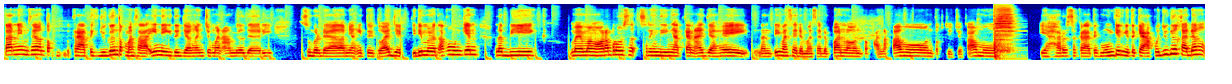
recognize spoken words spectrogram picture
ntar nih misalnya untuk kreatif juga untuk masalah ini gitu. Jangan cuman ambil dari sumber daya alam yang itu itu aja. Jadi menurut aku mungkin lebih memang orang perlu sering diingatkan aja hey nanti masih ada masa depan loh untuk anak kamu untuk cucu kamu. Ya harus sekreatif mungkin gitu. Kayak aku juga kadang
